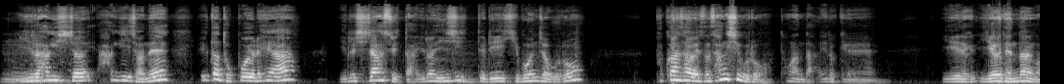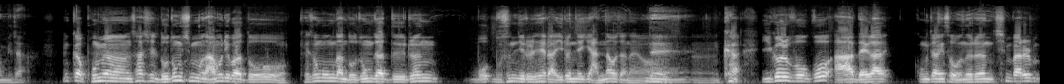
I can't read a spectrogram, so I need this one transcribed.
일을 하기 시전 하기 전에 일단 독보회를 해야 일을 시작할 수 있다. 이런 인식들이 기본적으로 북한 사회에서는 상식으로 통한다. 이렇게 이해 이해가 된다는 겁니다. 그러니까 보면 사실 노동신문 아무리 봐도 개성공단 노동자들은 뭐 무슨 일을 해라 이런 얘기 안 나오잖아요. 네. 음, 그러니까 이걸 보고 아 내가 공장에서 오늘은 신발을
